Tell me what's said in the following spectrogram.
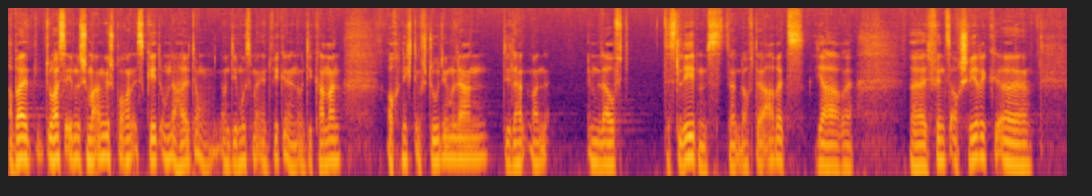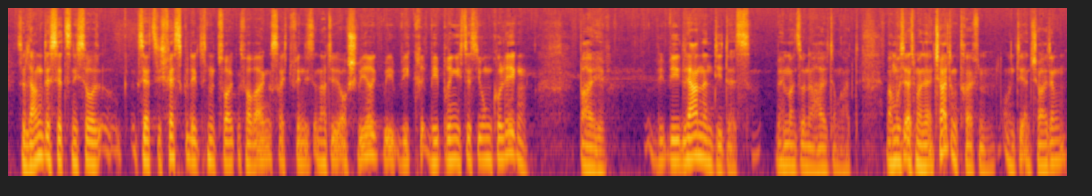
Aber du hast eben schon mal angesprochen, es geht um eine Haltung und die muss man entwickeln und die kann man auch nicht im Studium lernen, die lernt man im Lauf des Lebens, im Lauf der Arbeitsjahre. Äh, ich finde es auch schwierig, äh, solange das jetzt nicht so gesetzlich festgelegt ist mit Zeugnisverweigerungsrecht, finde ich es natürlich auch schwierig, wie, wie, wie bringe ich das jungen Kollegen bei? Wie, wie, lernen die das, wenn man so eine Haltung hat? Man muss erstmal eine Entscheidung treffen und die Entscheidung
